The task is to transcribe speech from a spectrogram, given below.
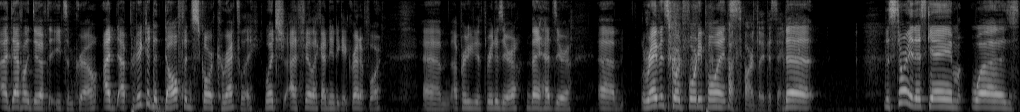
I definitely do have to eat some crow. I, I predicted the Dolphins score correctly, which I feel like I need to get credit for. Um, I predicted three to zero. They had zero. Um, Ravens scored forty points. That's hardly the same. the the story of this game was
